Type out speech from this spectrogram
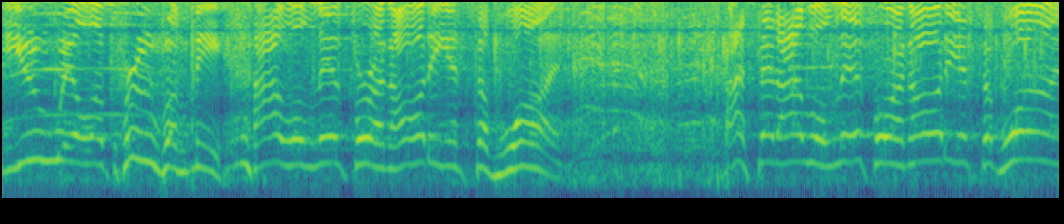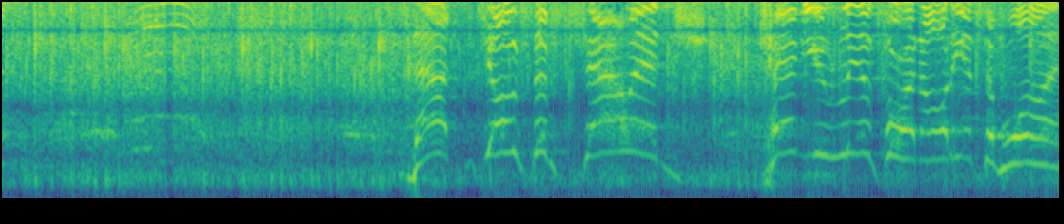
you will approve of me, I will live for an audience of one. I said, I will live for an audience of one. That's Joseph's challenge. Can you live for an audience of one?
